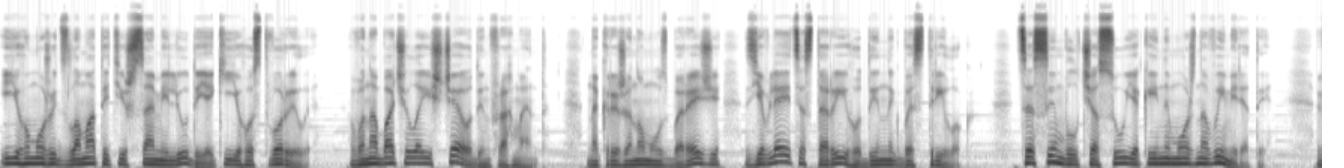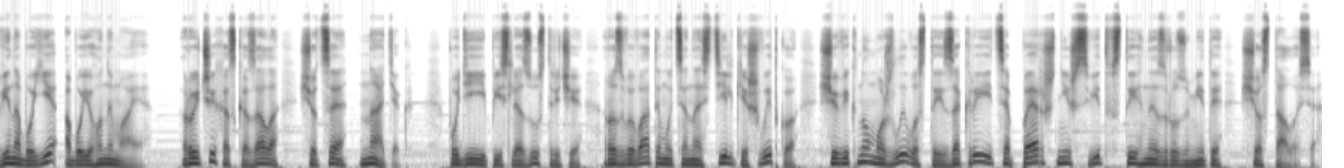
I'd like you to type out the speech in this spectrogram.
і його можуть зламати ті ж самі люди, які його створили. Вона бачила іще один фрагмент. На крижаному узбережжі з'являється старий годинник без стрілок. Це символ часу, який не можна виміряти. Він або є, або його немає. Ройчиха сказала, що це натяк. Події після зустрічі розвиватимуться настільки швидко, що вікно можливостей закриється перш ніж світ встигне зрозуміти, що сталося.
